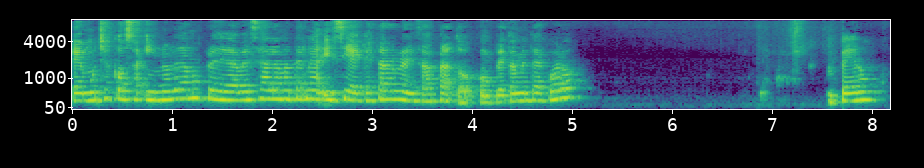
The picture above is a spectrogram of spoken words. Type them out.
en muchas cosas y no le damos prioridad a veces a la maternidad y sí, hay que estar organizados para todo, completamente de acuerdo. Pero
